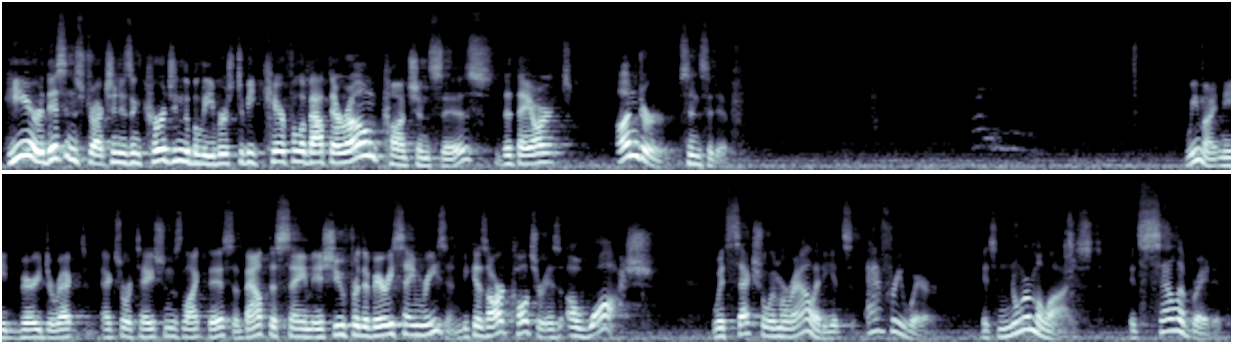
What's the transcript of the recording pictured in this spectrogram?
Here, this instruction is encouraging the believers to be careful about their own consciences, that they aren't under sensitive. We might need very direct exhortations like this about the same issue for the very same reason, because our culture is awash with sexual immorality. It's everywhere, it's normalized, it's celebrated.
